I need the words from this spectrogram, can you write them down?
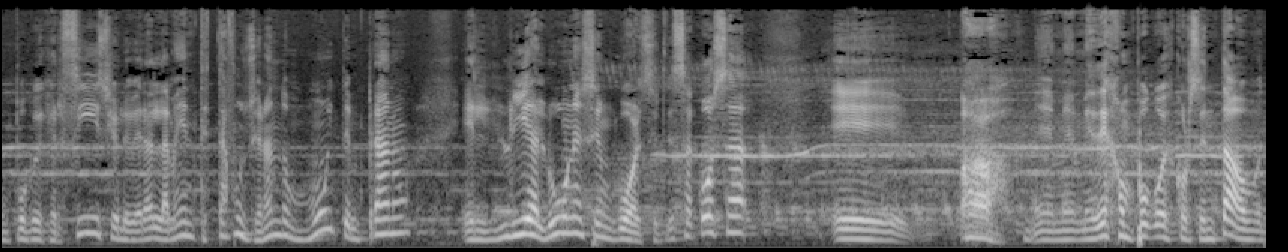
un poco de ejercicio, liberar la mente. Está funcionando muy temprano el día lunes en Wall Street. Esa cosa eh, ah, me, deja un poco descorsentado,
